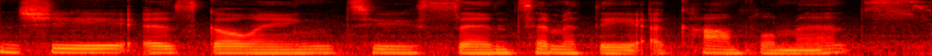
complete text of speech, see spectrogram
And she is going to send Timothy a compliment.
